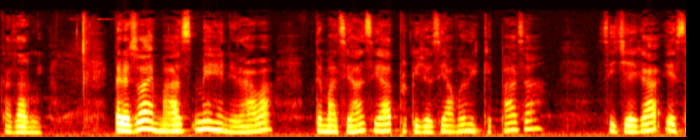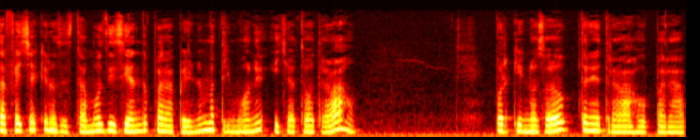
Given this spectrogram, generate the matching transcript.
casarme. Pero eso además me generaba demasiada ansiedad porque yo decía, bueno, ¿y qué pasa si llega esta fecha que nos estamos diciendo para pedir un matrimonio y ya tengo trabajo? Porque no solo tener trabajo para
